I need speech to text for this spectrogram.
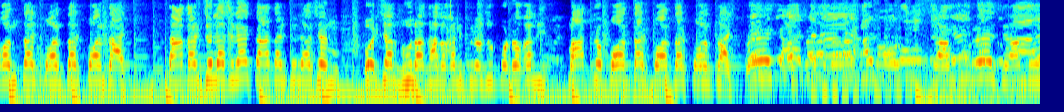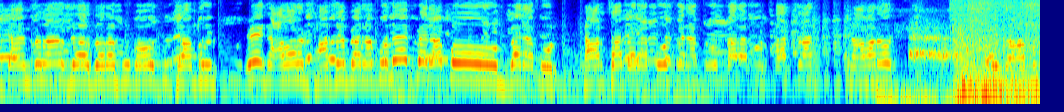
পঞ্চাশ পঞ্চাশ পঞ্চাশ তাড়াতাড়ি চলে আসেন এই তাড়াতাড়ি চলে আসেন বরিশাল ভুলা ঝালকাঠি পিরোজপুর পটুয়াখালী মাত্র পঞ্চাশ পঞ্চাশ পঞ্চাশ শ্রীরামপুর এই শ্রীরামপুর জয়রামপুর বাবুরপুর শ্রীরামপুর এই নামারণ সারসা বেড়াপোল এই বেড়াপোল বেড়াপোল সারসা বেড়াপোল বেড়াপোল বেড়াপোল সারসা। নামারণ এই জয়রামপুর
